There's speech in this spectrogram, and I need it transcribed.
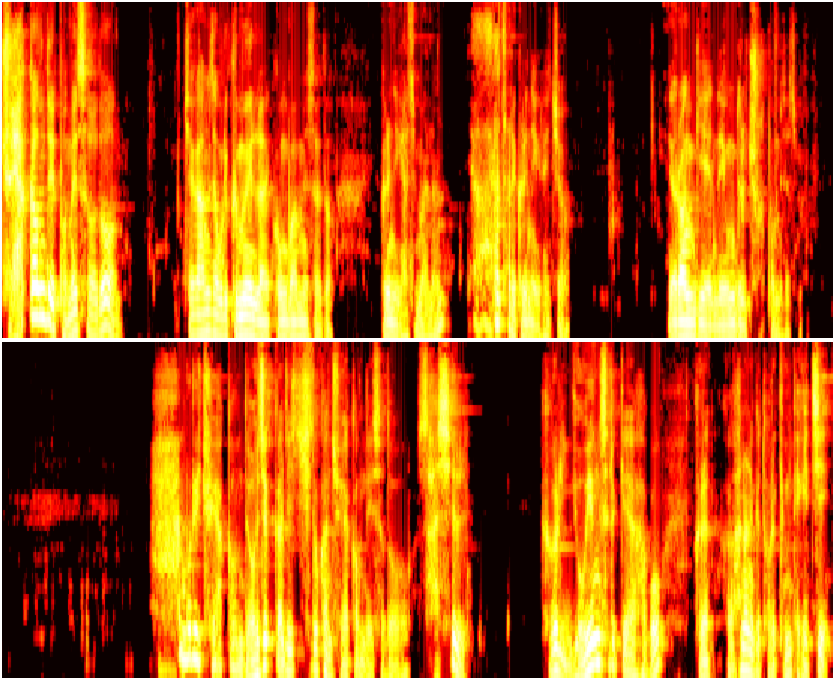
죄악 가운데 범했어도 제가 항상 우리 금요일 날 공부하면서도 그런 얘기 하지만은 여러 차례 그런 얘기를 했죠. 열왕기의 내용들을 쭉 보면서 좀 아무리 죄악 가운데 어제까지 지독한 죄악 가운데 있어도 사실 그걸 요행스럽게 하고 그래 하나님께 돌이키면 되겠지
